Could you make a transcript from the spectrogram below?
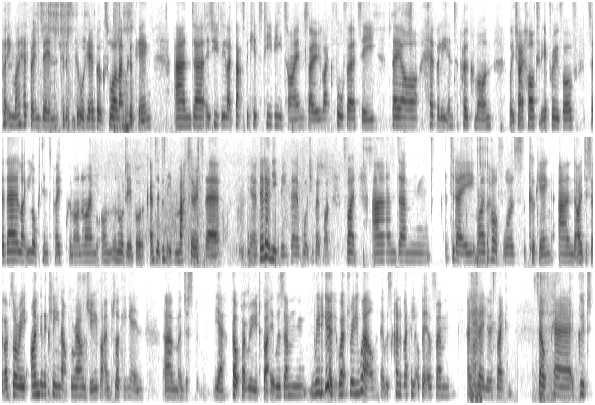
putting my headphones in to listen to audiobooks while I'm cooking, and uh, it's usually like that's the kids' TV time. So like 4:30, they are heavily into Pokemon, which I heartily approve of. So they're like locked into Pokemon, and I'm on an audiobook, and so it doesn't even matter if they're, you know, they don't need me. They're watching Pokemon. It's fine. And um, today my other half was cooking and i just said i'm sorry i'm going to clean up around you but i'm plugging in um, and just yeah felt quite rude but it was um really good it worked really well it was kind of like a little bit of um as you say lewis like self-care good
